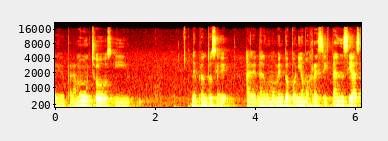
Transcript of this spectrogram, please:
eh, para muchos y de pronto si en algún momento poníamos resistencias,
